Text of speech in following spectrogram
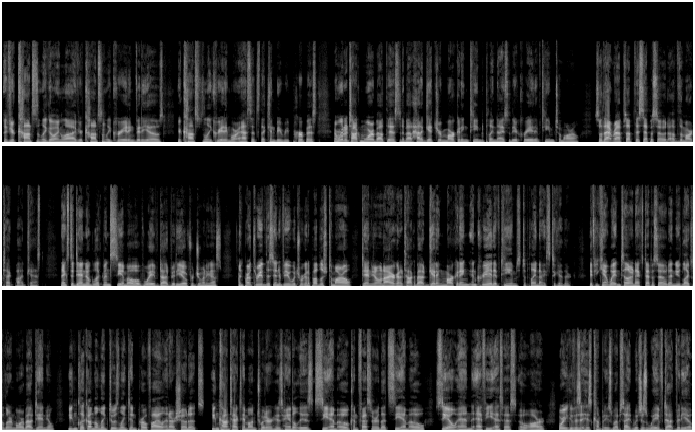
If you're constantly going live, you're constantly creating videos, you're constantly creating more assets that can be repurposed. And we're going to talk more about this and about how to get your marketing team to play nice with your creative team tomorrow. So that wraps up this episode of the Martech podcast. Thanks to Daniel Glickman, CMO of Wave.video, for joining us. In part three of this interview, which we're going to publish tomorrow, Daniel and I are going to talk about getting marketing and creative teams to play nice together. If you can't wait until our next episode and you'd like to learn more about Daniel, you can click on the link to his LinkedIn profile in our show notes. You can contact him on Twitter. His handle is CMO Confessor. That's C M O C O N F E S S O R. Or you can visit his company's website, which is wave.video.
